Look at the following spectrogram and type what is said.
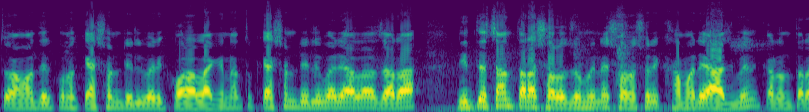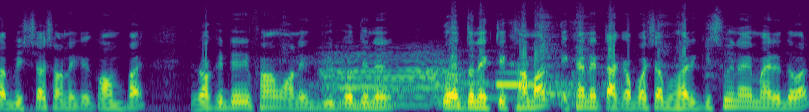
তো আমাদের কোনো ক্যাশ অন ডেলিভারি করা লাগে না। তো ক্যাশ অন ডেলিভারি আলাদা যারা নিতে চান তারা সরজমিনে সরাসরি খামারে আসবেন কারণ তারা বিশ্বাস অনেকে কম পায়। রকি ডেয়ারি ফার্ম অনেক দীর্ঘদিনের পুরাতন একটি খামার এখানে টাকা পয়সা ভয়ের কিছুই নাই মারি দেওয়ার।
